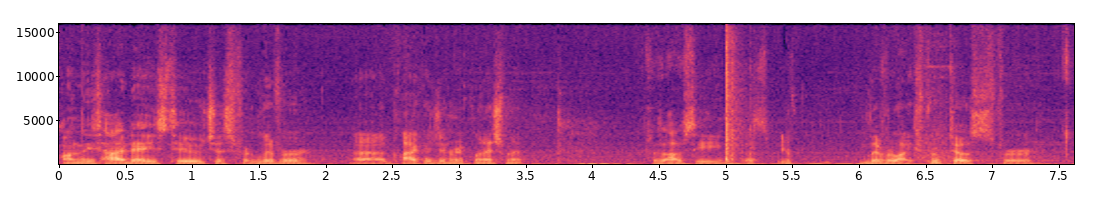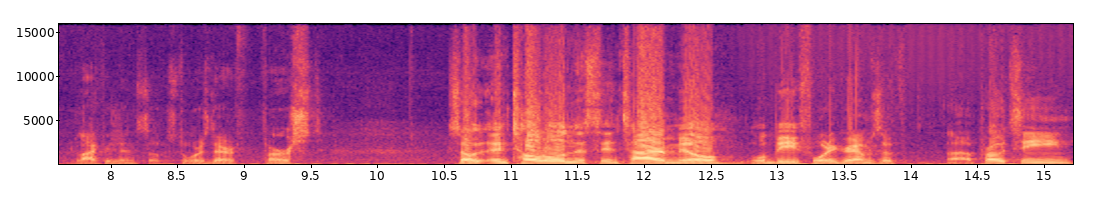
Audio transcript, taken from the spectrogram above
on these high days too, just for liver uh, glycogen replenishment. Because obviously that's your liver likes fructose for glycogen, so it stores there first. So in total in this entire meal will be 40 grams of uh, protein,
